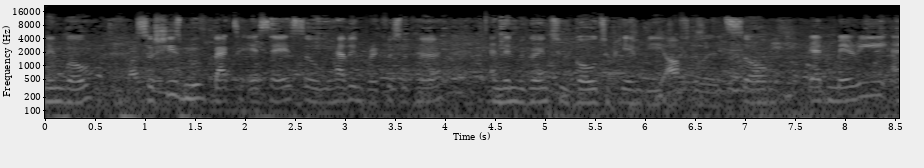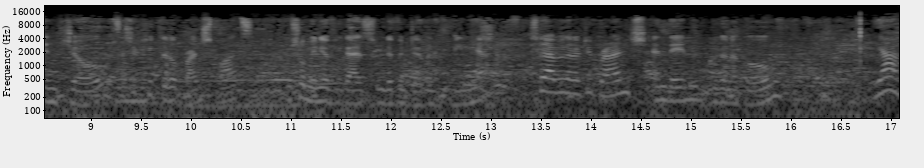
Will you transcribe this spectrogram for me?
Ningbo? So she's moved back to SA. So we're having breakfast with her, and then we're going to go to PMB afterwards. So we had Mary and Joe. It's such a cute little brunch spot. I'm sure many of you guys who live in Durban have been here. So yeah, we're gonna do brunch, and then we're gonna go yeah,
